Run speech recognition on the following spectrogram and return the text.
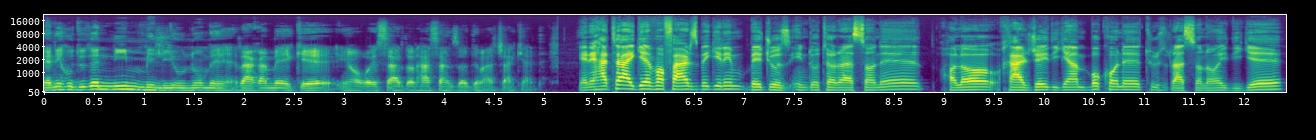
یعنی حدود نیم میلیونوم رقمه که این آقای سردار حسن زاده مطرح کرده. یعنی حتی اگه ما فرض بگیریم به جز این دوتا رسانه حالا خرجای دیگه هم بکنه تو رسانه های دیگه.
